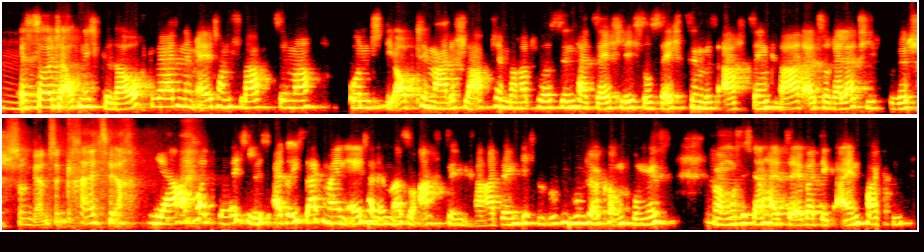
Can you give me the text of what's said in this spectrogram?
Mhm. Es sollte auch nicht geraucht werden im Elternschlafzimmer und die optimale Schlaftemperatur sind tatsächlich so 16 bis 18 Grad, also relativ frisch. Schon ganz schön kalt, ja. Ja, tatsächlich. Also ich sage meinen Eltern immer so 18 Grad, denke ich, das ist ein guter Kompromiss. Man muss sich dann halt selber dick einpacken.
